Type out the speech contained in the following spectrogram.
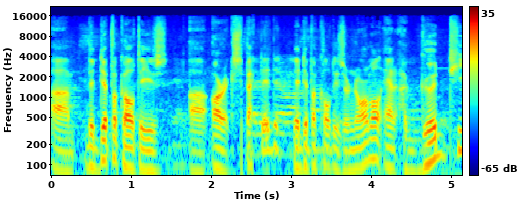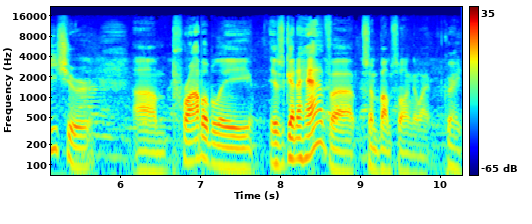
Um, the difficulties uh, are expected. The difficulties are normal, and a good teacher um, probably is going to have uh, some bumps along the way. Great.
